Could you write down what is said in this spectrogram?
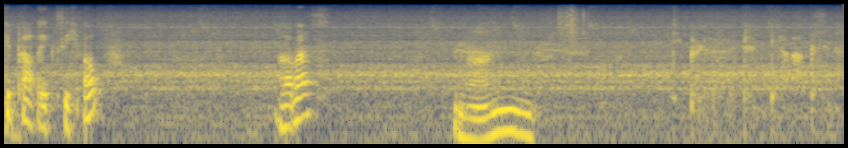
Pippa regt sich auf. Aber was? Mann. Die Blöden die Erwachsenen.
